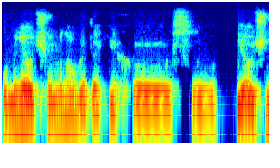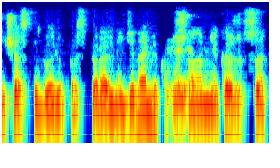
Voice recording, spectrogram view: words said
у меня очень много таких, э, я очень часто говорю про спиральную динамику, потому что она, мне кажется,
